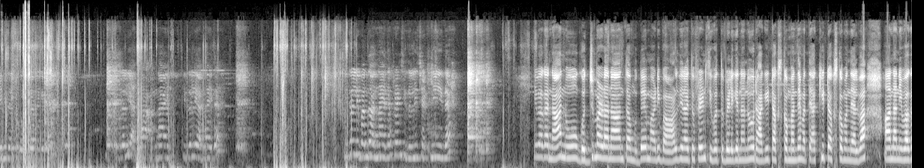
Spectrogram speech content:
ಏನಿದೆ ನನಗೆ. ಇದರಲ್ಲಿ ಅನ್ನ ಅನ್ನ ಇದರಲ್ಲಿ ಅನ್ನ ಇದೆ. ಇದರಲ್ಲಿ ಬಂದು ಅನ್ನ ಇದೆ. ಫ್ರೆಂಡ್ಸ್ ಇದರಲ್ಲಿ ಚಟ್ನಿ ಇದೆ. ಇವಾಗ ನಾನು ಗೊಜ್ಜು ಮಾಡೋಣ ಅಂತ ಮುದ್ದೆ ಮಾಡಿ ಭಾಳ ದಿನ ಆಯಿತು ಫ್ರೆಂಡ್ಸ್ ಇವತ್ತು ಬೆಳಿಗ್ಗೆ ನಾನು ರಾಗಿ ಟಾಕ್ಸ್ಕೊಂಬಂದೆ ಮತ್ತು ಅಕ್ಕಿ ಟಾಕ್ಸ್ಕೊಂಬಂದೆ ಅಲ್ವಾ? ನಾನು ಇವಾಗ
